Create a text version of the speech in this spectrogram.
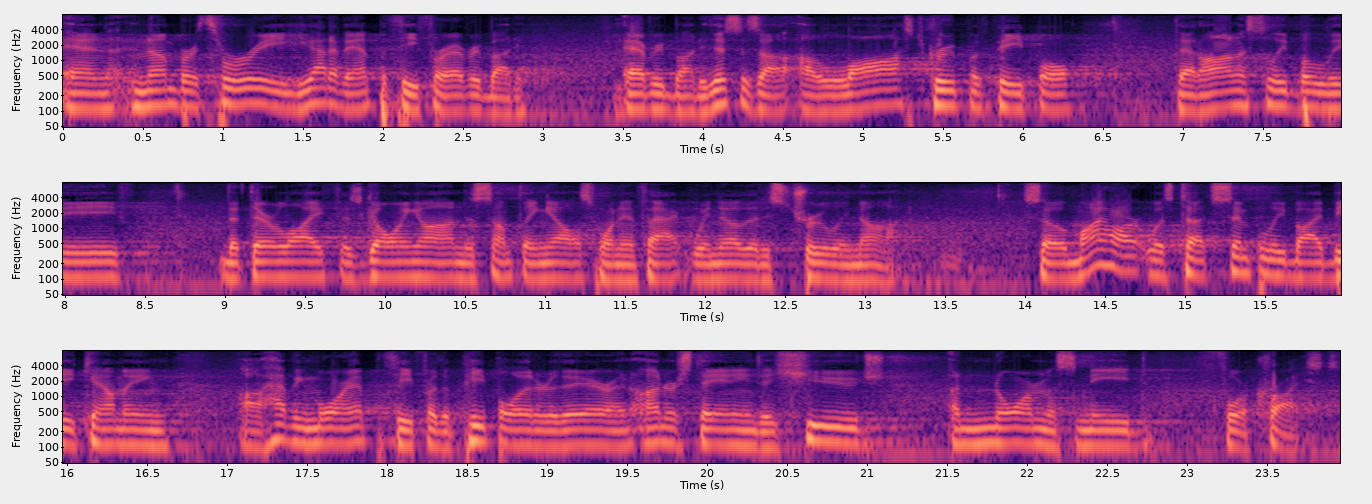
And number three, you got to have empathy for everybody. Everybody. This is a, a lost group of people that honestly believe that their life is going on to something else when in fact we know that it's truly not. So my heart was touched simply by becoming uh, having more empathy for the people that are there and understanding the huge, enormous need for Christ.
